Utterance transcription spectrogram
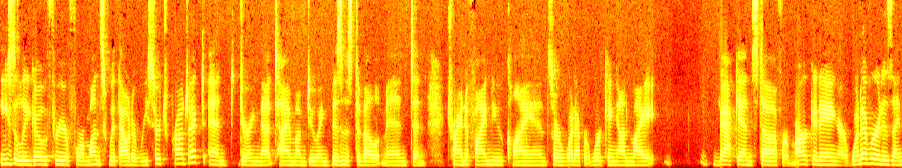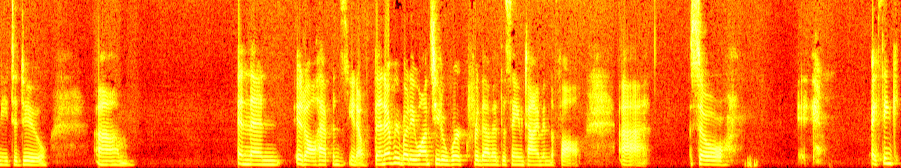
easily go three or four months without a research project. And during that time, I'm doing business development and trying to find new clients or whatever, working on my back end stuff or marketing or whatever it is I need to do. Um, and then it all happens you know then everybody wants you to work for them at the same time in the fall uh, so i think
